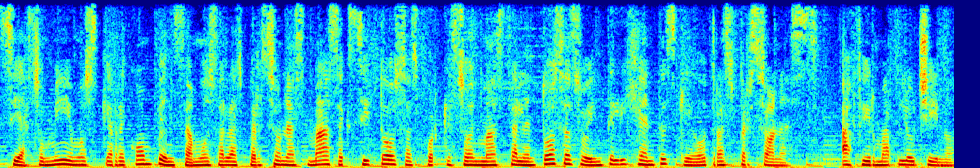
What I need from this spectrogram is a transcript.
Si asumimos que recompensamos a las personas más exitosas porque son más talentosas o inteligentes que otras personas, afirma Pluchino.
